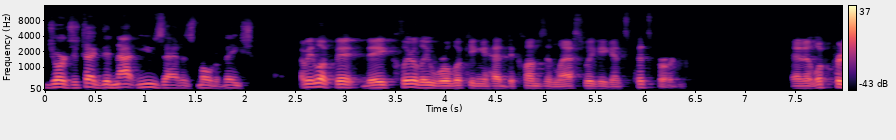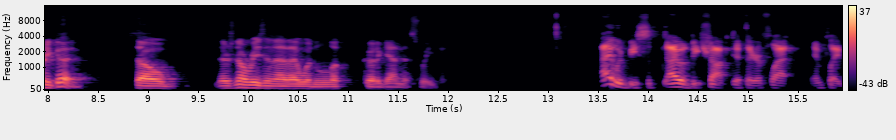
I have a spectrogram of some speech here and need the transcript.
Georgia Tech did not use that as motivation. I mean, look, they they clearly were looking ahead to Clemson last week against Pittsburgh, and it looked pretty good. So there's no reason that that wouldn't look good again this week. I would be I would be shocked if they were flat and played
